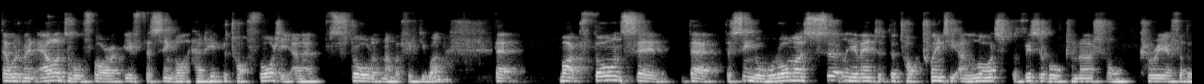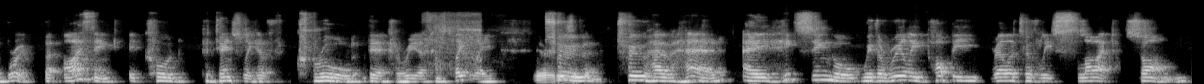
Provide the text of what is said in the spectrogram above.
they would have been eligible for it if the single had hit the top 40 and it stalled at number 51. That Mike Thorne said that the single would almost certainly have entered the top 20 and launched a visible commercial career for the group. But I think it could potentially have cruelled their career completely to, to have had a hit single with a really poppy, relatively slight song.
